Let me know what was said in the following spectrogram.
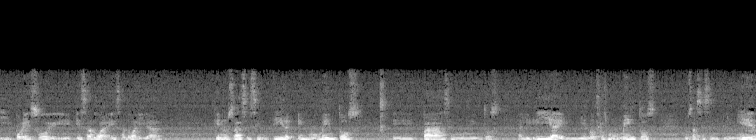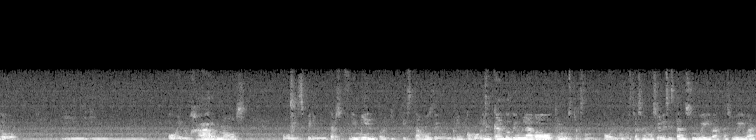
y, por eso eh, esa, dualidad que nos hace sentir en momentos eh, paz, en momentos alegría y en otros momentos nos hace sentir miedo o enojarnos o experimentar sufrimiento y que estamos de un como brincando de un lado a otro, nuestras, nuestras emociones están sube y baja, sube y baja.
